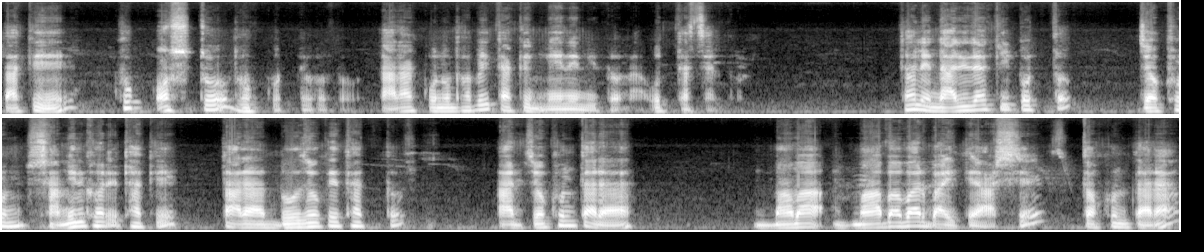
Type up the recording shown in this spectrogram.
তাকে খুব কষ্ট ভোগ করতে হতো। তারা কোনোভাবেই তাকে মেনে নিত না, অত্যাচার করত। তাহলে নারীরা কি করত? যখন স্বামীর ঘরে থাকে, তারা দোজকে থাকতো। আর যখন তারা মামা মা বাবার বাড়িতে আসে, তখন তারা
